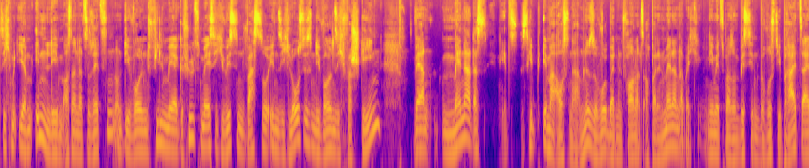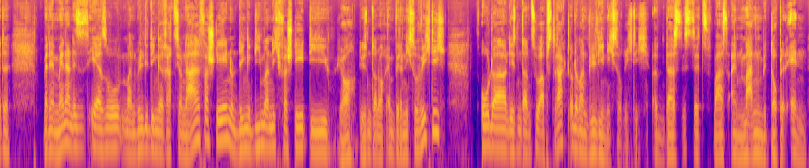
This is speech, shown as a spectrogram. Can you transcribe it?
sich mit ihrem Innenleben auseinanderzusetzen. Und die wollen viel mehr gefühlsmäßig wissen, was so in sich los ist. Und die wollen sich verstehen, während Männer das jetzt, es gibt immer Ausnahmen, ne? sowohl bei den Frauen als auch bei den Männern, aber ich nehme jetzt mal so ein bisschen bewusst die Breitseite. Bei den Männern ist es eher so, man will die Dinge rational verstehen und Dinge, die man nicht versteht, die, ja, die sind dann auch entweder nicht so wichtig oder die sind dann zu abstrakt oder man will die nicht so richtig. Also das ist jetzt, war es ein Mann mit Doppel-N.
